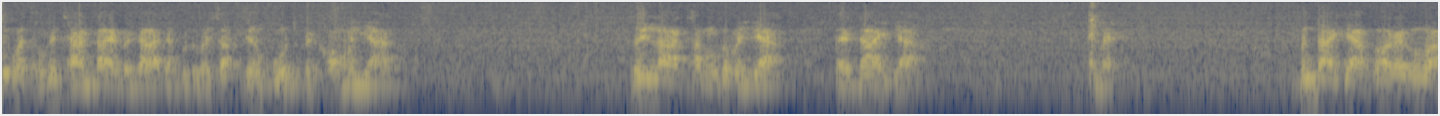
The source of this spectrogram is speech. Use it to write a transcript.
ถึงว่าถมฌานได้บรรดาทางพุทธบริษัทเรื่องพูดเป็นของไม่ยาก เวลาทำก็ไม่ยาก แต่ได้ยากเห็นไหม มันได้ยากเพราะอะไรเพราะว่า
